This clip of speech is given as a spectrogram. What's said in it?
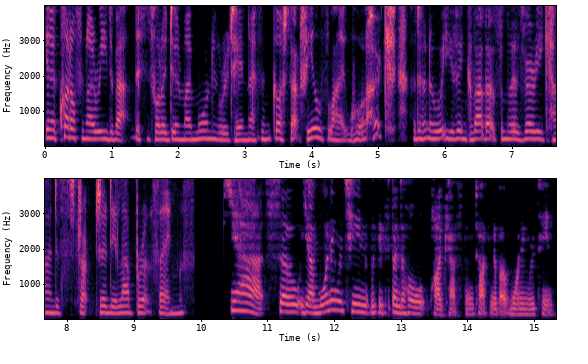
you know, quite often I read about this is what I do in my morning routine. I think, gosh, that feels like work. I don't know what you think about that. Some of those very kind of structured, elaborate things. Yeah. So, yeah, morning routine, we could spend a whole podcast thing talking about morning routine.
